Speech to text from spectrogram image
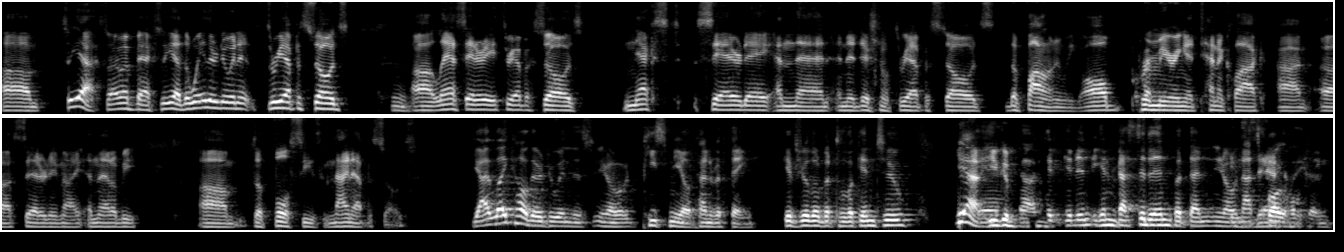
um, so yeah, so I went back. So yeah, the way they're doing it, three episodes. Hmm. Uh last Saturday, three episodes, next Saturday, and then an additional three episodes the following week, all premiering at 10 o'clock on uh Saturday night, and that'll be um the full season, nine episodes. Yeah, I like how they're doing this, you know, piecemeal kind of a thing. Gives you a little bit to look into. Yeah, you and, could uh, get, get, in, get invested in, but then you know, not spoil the whole thing.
